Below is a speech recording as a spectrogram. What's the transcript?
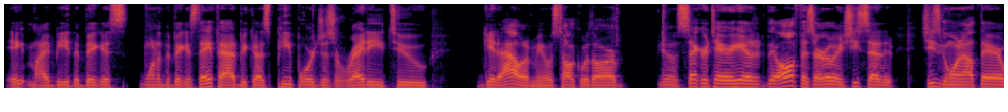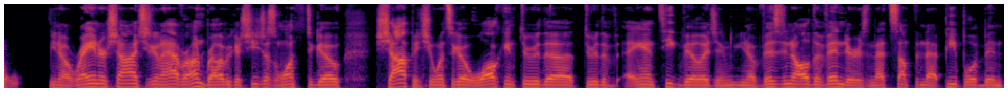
it might be the biggest, one of the biggest they've had because people were just ready to get out. I mean, I was talking with our, you know, secretary here at the office earlier, she said she's going out there you know, rain or shine, she's gonna have her umbrella because she just wants to go shopping. She wants to go walking through the through the antique village and you know visiting all the vendors, and that's something that people have been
